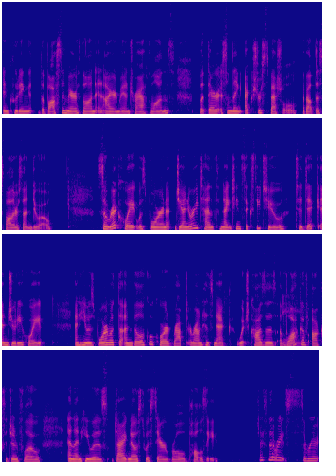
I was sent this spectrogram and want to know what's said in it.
including the Boston Marathon and Ironman triathlons, but there is something extra special about this father son duo. So, Rick Hoyt was born January 10th, 1962, to Dick and Judy Hoyt, and he was born with the umbilical cord wrapped around his neck, which causes a block Mm. of oxygen flow, and then he was diagnosed with cerebral palsy. Did I say that right? Cere-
